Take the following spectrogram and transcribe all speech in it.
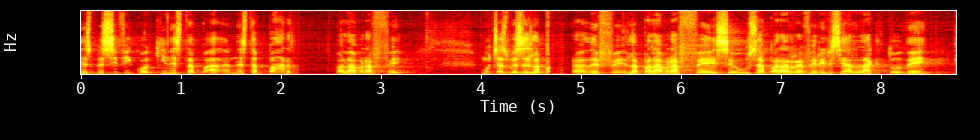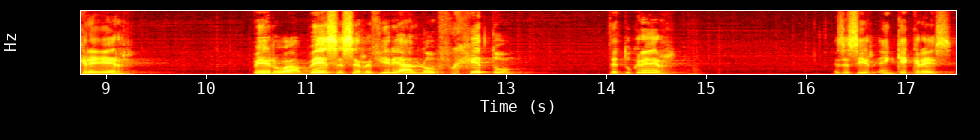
específico aquí en esta, en esta parte, palabra fe. Muchas veces la palabra, fe, la palabra fe se usa para referirse al acto de creer, pero a veces se refiere al objeto de tu creer. Es decir, ¿en qué crees?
